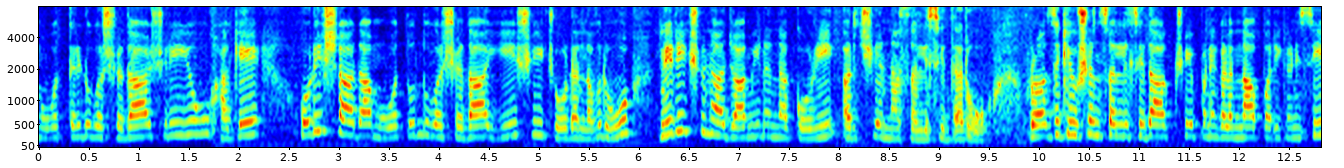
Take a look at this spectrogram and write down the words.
ಮೂವತ್ತೆರಡು ವರ್ಷದ ಶ್ರೀಯು ಹಾಗೆ ಒಡಿಶಾದ ಮೂವತ್ತೊಂದು ವರ್ಷದ ಯೇಶಿ ಚೋಡನ್ ಅವರು ನಿರೀಕ್ಷಣಾ ಜಾಮೀನನ್ನ ಕೋರಿ ಅರ್ಜಿಯನ್ನ ಸಲ್ಲಿಸಿದ್ದರು. ಪ್ರಾಸಿಕ್ಯೂಷನ್ ಸಲ್ಲಿಸಿದ ಆಕ್ಷೇಪಣೆಗಳನ್ನು ಪರಿಗಣಿಸಿ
